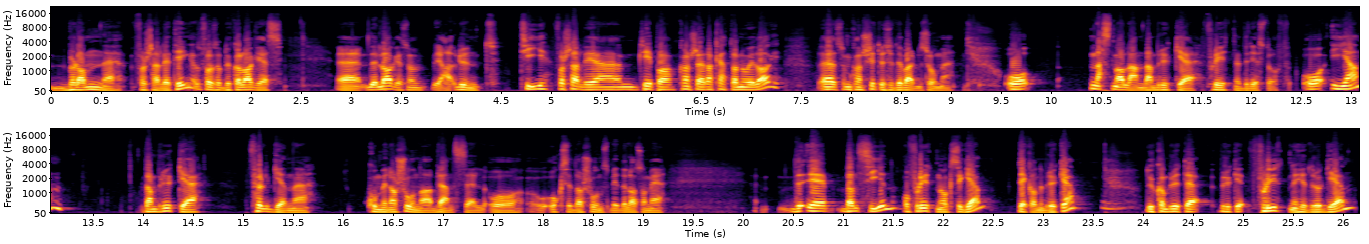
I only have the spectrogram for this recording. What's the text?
blande forskjellige ting. For du kan lages, eh, det lages ja, rundt ti forskjellige typer kanskje raketter nå i dag, eh, som kan skytes ut i verdensrommet. Og nesten alle dem de bruker flytende drivstoff. Og igjen, de bruker følgende kombinasjoner av brensel og, og oksidasjonsmidler, som er Det er bensin og flytende oksygen. Det kan du bruke. Du kan bruke, bruke flytende hydrogen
